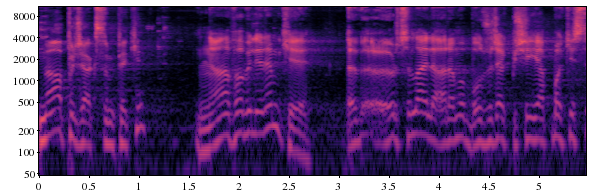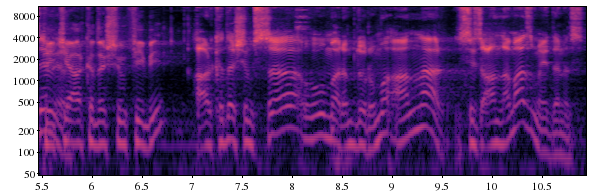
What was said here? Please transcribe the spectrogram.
ne yapacaksın peki? Ne yapabilirim ki? Ursula ile aramı bozacak bir şey yapmak istemiyorum. Peki arkadaşın Phoebe? Arkadaşımsa umarım durumu anlar. Siz anlamaz mıydınız?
